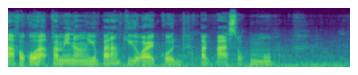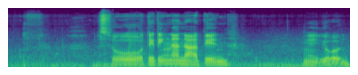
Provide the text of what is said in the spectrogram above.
ha, kukuha kami ng yung parang QR code pagpasok mo. So, titingnan natin ngayon.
